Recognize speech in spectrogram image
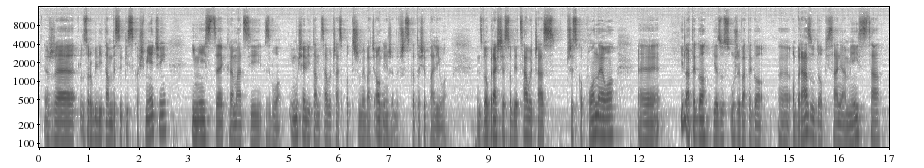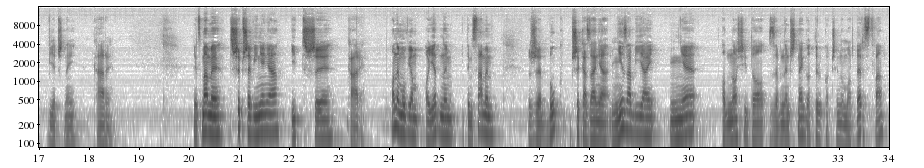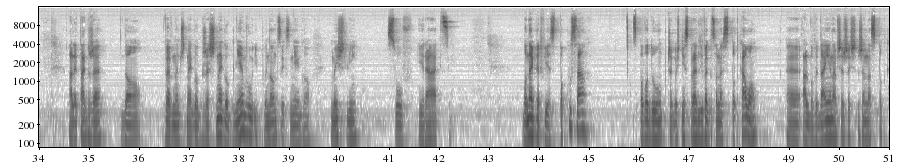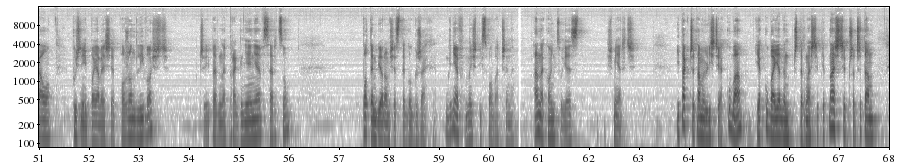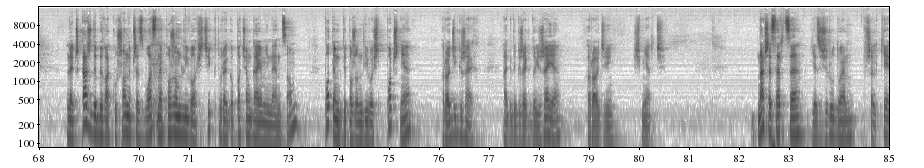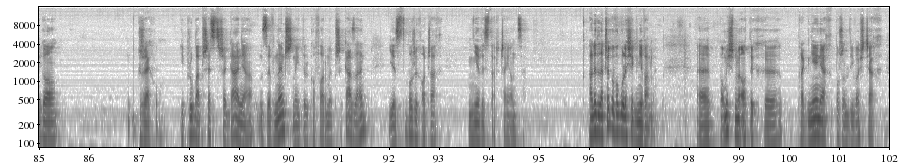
że zrobili tam wysypisko śmieci, i miejsce kremacji zwłok. I musieli tam cały czas podtrzymywać ogień, żeby wszystko to się paliło. Więc wyobraźcie sobie, cały czas wszystko płonęło e, i dlatego Jezus używa tego e, obrazu do opisania miejsca wiecznej kary. Więc mamy trzy przewinienia i trzy kary. One mówią o jednym i tym samym, że Bóg przykazania nie zabijaj, nie odnosi do zewnętrznego tylko czynu morderstwa, ale także do wewnętrznego grzesznego gniewu i płynących z niego myśli, słów i reakcji. Bo najpierw jest pokusa z powodu czegoś niesprawiedliwego, co nas spotkało, e, albo wydaje nam się, że, że nas spotkało. Później pojawia się porządliwość, czyli pewne pragnienie w sercu. Potem biorą się z tego grzechy gniew, myśli, słowa, czyny. A na końcu jest śmierć. I tak czytamy w liście Jakuba, Jakuba 1, 14, 15, przeczytam. Lecz każdy bywa kuszony przez własne porządliwości, które go pociągają i nęcą. Potem, gdy porządliwość pocznie, rodzi grzech, a gdy grzech dojrzeje, rodzi śmierć. Nasze serce jest źródłem wszelkiego grzechu i próba przestrzegania zewnętrznej tylko formy przykazań jest w Bożych oczach niewystarczająca. Ale dlaczego w ogóle się gniewamy? E, pomyślmy o tych e, pragnieniach, pożądliwościach.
